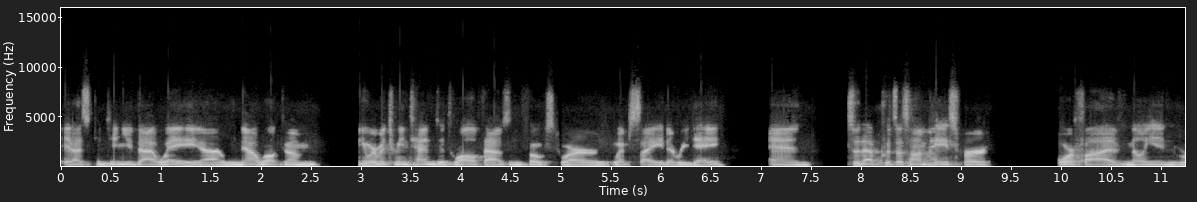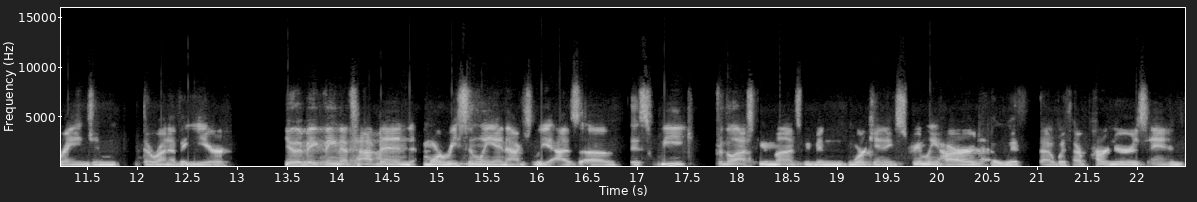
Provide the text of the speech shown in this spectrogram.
it has continued that way. Uh, we now welcome anywhere between 10 to 12,000 folks to our website every day. And so that puts us on pace for four or five million range in the run of a year. The other big thing that's happened more recently, and actually as of this week, for the last few months, we've been working extremely hard with uh, with our partners and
